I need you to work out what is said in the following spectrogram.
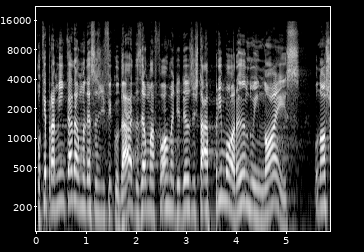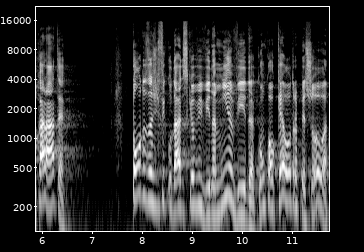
Porque para mim, cada uma dessas dificuldades é uma forma de Deus estar aprimorando em nós o nosso caráter. Todas as dificuldades que eu vivi na minha vida com qualquer outra pessoa,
